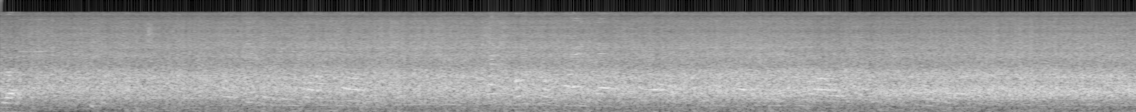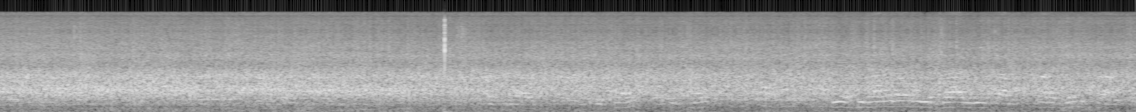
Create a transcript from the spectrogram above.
Right. Yes, you not only about you about five days probably.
